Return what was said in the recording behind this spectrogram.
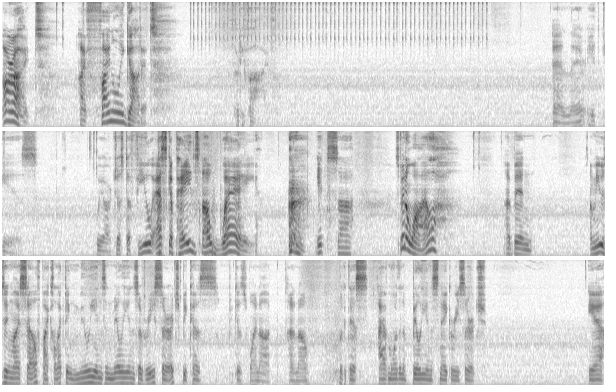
Alright. I finally got it. 35. And there it is. We are just a few escapades away. it's uh it's been a while. I've been amusing myself by collecting millions and millions of research because because why not? I don't know. Look at this. I have more than a billion snake research. Yeah.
